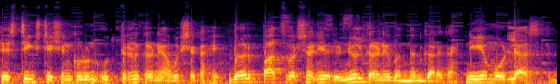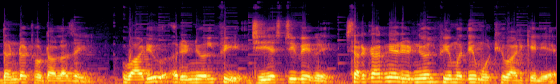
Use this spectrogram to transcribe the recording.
टेस्टिंग स्टेशनकडून उत्तीर्ण करणे आवश्यक आहे. दर पाच वर्षांनी रिन्युअल करणे बंधनकारक आहे. नियम मोडल्यास दंड ठोठावला जाईल. वाढीव रिन्युअल फी जीएसटी वेगळे. सरकारने रिन्युअल फी मध्ये मोठी वाढ केली आहे.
